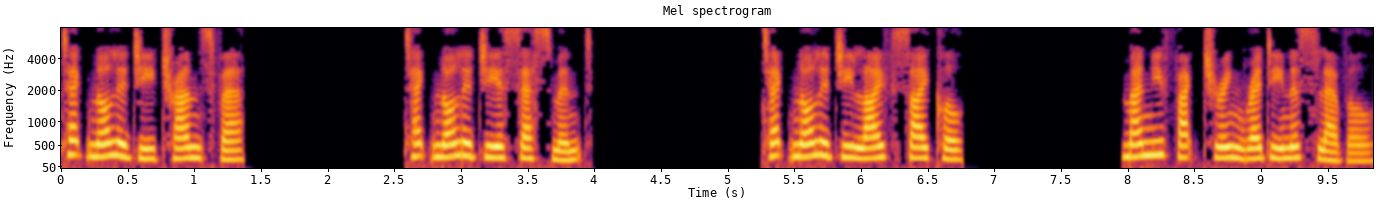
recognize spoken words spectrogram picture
Technology transfer Technology assessment Technology life cycle Manufacturing readiness level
